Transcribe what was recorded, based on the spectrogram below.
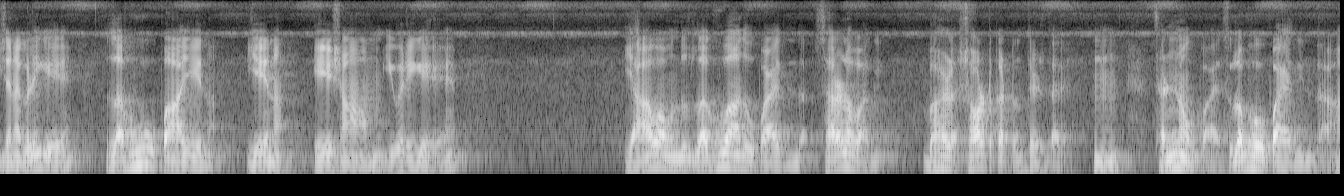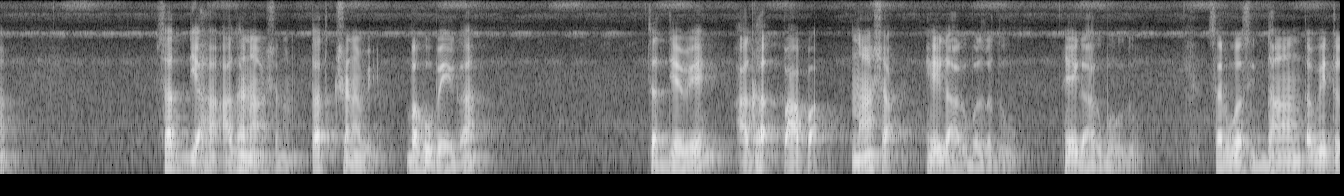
ಜನಗಳಿಗೆ ಲಘು ಉಪಾಯೇನ ಏನ ಏಷಾಂ ಇವರಿಗೆ ಯಾವ ಒಂದು ಲಘುವಾದ ಉಪಾಯದಿಂದ ಸರಳವಾಗಿ ಬಹಳ ಶಾರ್ಟ್ ಕಟ್ ಅಂತ ಹೇಳ್ತಾರೆ. ಸಣ್ಣ ಉಪಾಯ, ಸುಲಭ ಉಪಾಯದಿಂದ ಸದ್ಯ ಅಘನಾಶನಂ, ತತ್ಕ್ಷಣವೇ ಬಹುಬೇಗ ಸದ್ಯವೇ ಅಘ, ಪಾಪ, ನಾಶ ಹೇಗಾಗಬಲ್ಲದು? ಹೇಗಾಗಬಹುದು? ಸರ್ವ ಸಿದ್ಧಾಂತವಿತ್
